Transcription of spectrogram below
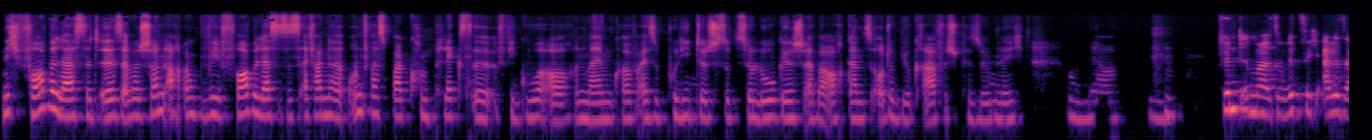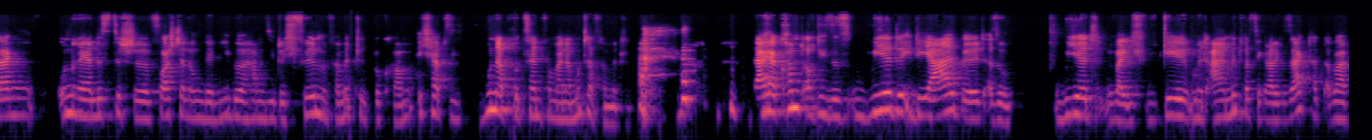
nicht vorbelastet ist, aber schon auch irgendwie vorbelastet. Es ist einfach eine unfassbar komplexe Figur auch in meinem Kopf, also politisch, soziologisch, aber auch ganz autobiografisch persönlich. Mhm. Ja. Mhm. Ich finde immer so witzig, alle sagen, unrealistische Vorstellungen der Liebe haben sie durch Filme vermittelt bekommen. Ich habe sie 100% von meiner Mutter vermittelt. Daher kommt auch dieses weirde Idealbild, also weird, weil ich gehe mit allem mit, was ihr gerade gesagt habt, aber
